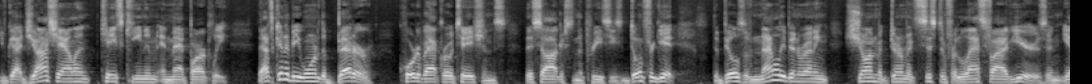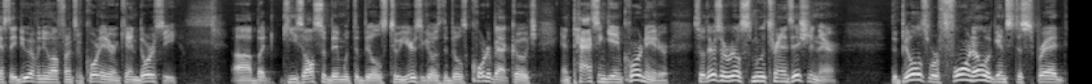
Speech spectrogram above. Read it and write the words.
you've got Josh Allen, Case Keenum, and Matt Barkley. That's going to be one of the better quarterback rotations this August in the preseason. Don't forget, the Bills have not only been running Sean McDermott's system for the last five years, and yes, they do have a new offensive coordinator in Ken Dorsey, uh, but he's also been with the Bills two years ago as the Bills quarterback coach and passing game coordinator. So there's a real smooth transition there. The Bills were 4 0 against the spread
